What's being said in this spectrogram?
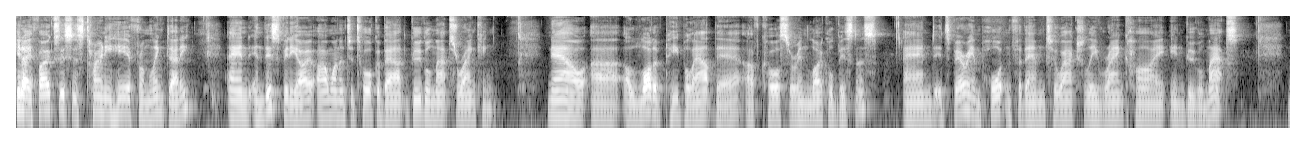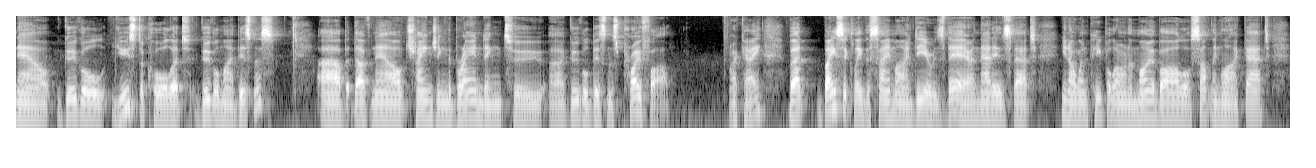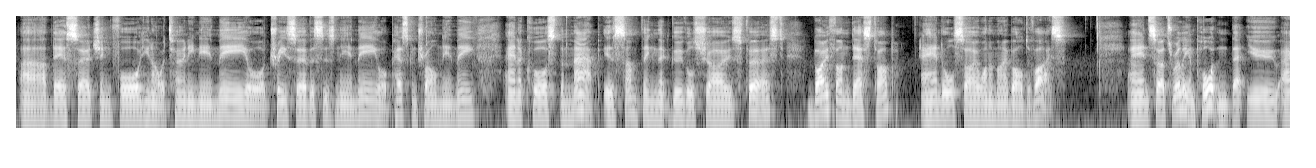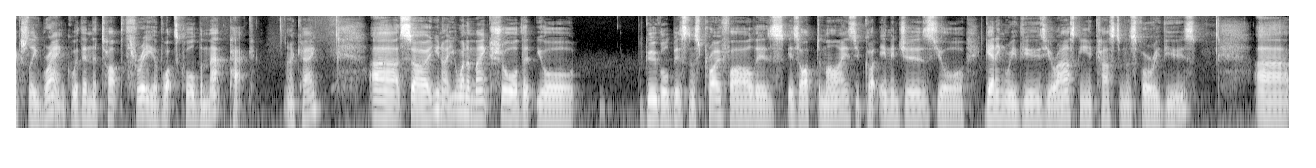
G'day folks, this is Tony here from LinkDaddy and in this video I wanted to talk about Google Maps ranking. Now uh, a lot of people out there of course are in local business and it's very important for them to actually rank high in Google Maps. Now Google used to call it Google My Business uh, but they've now changing the branding to uh, Google Business Profile okay? But basically the same idea is there and that is that you know when people are on a mobile or something like that uh, they're searching for you know attorney near me or tree services near me or pest control near me. And of course the map is something that Google shows first both on desktop and also on a mobile device and so it's really important that you actually rank within the top three of what's called the map pack. Okay. Uh, so, you know, you want to make sure that your Google business profile is, is optimized. You've got images, you're getting reviews, you're asking your customers for reviews. Uh,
